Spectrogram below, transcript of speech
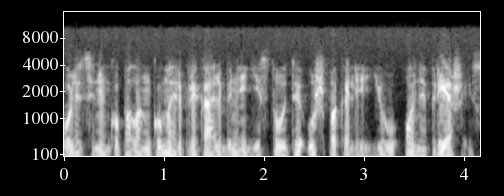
policininko palankumą ir prikalbinę jį stauti užpakalį jų, o ne priešais.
